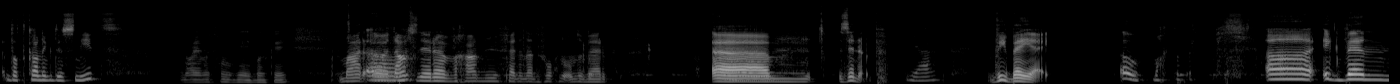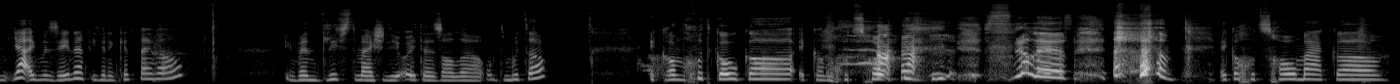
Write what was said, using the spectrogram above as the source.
dat kan ik dus niet. Maar je bent gewoon gay, maar oké. Maar, eh, Eh. dames en heren, we gaan nu verder naar het volgende onderwerp. Ehm Zinep, Ja. wie ben jij? Oh, mag ik dat? Eh, ik ben, ja, ik ben Zeynep. Iedereen kent mij wel. Ik ben het liefste meisje die je ooit zal eh, ontmoeten. Ik kan goed koken. Ik kan goed schoon... Snel eens! ik kan goed schoonmaken.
